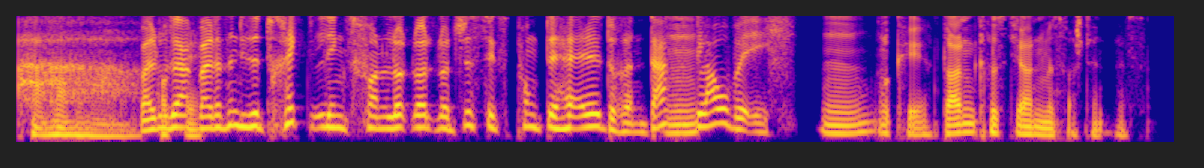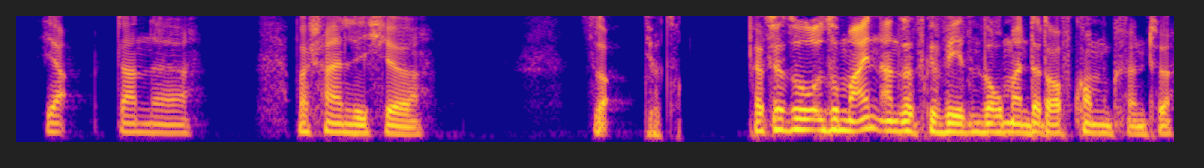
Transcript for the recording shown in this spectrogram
Ah. Weil du okay. da, weil da sind diese Tracklinks von Lo Logistics.dhl drin. Das Mhm. glaube ich. Hm, Okay, dann Christian, Missverständnis. Ja, dann äh, wahrscheinlich äh, so. Das wäre so, so mein Ansatz gewesen, warum man da drauf kommen könnte.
